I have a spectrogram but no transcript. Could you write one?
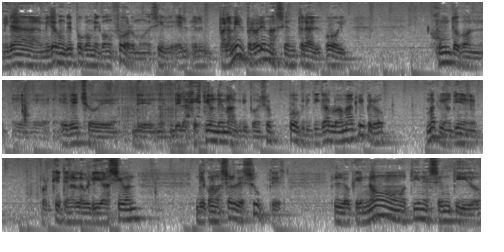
mirá, mirá con qué poco me conformo, es decir, el, para mí el problema central hoy, junto con eh, el hecho de, de la gestión de Macri, porque yo puedo criticarlo a Macri, pero Macri no tiene por qué tener la obligación de conocer de subtes. Lo que no tiene sentido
